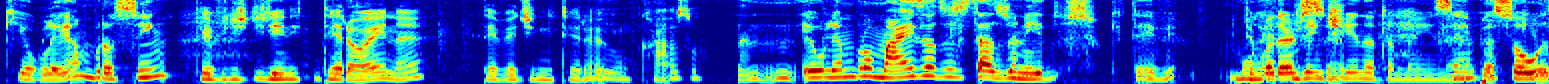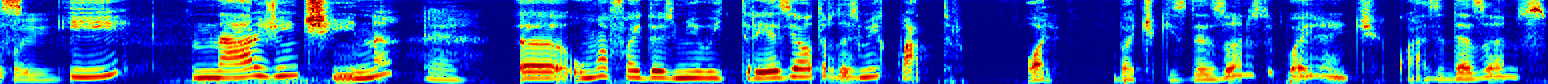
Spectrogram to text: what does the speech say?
que eu lembro, assim, Teve de Niterói, né? Teve a de Niterói, um caso. eu lembro mais a dos Estados Unidos, que teve. Tem uma da Argentina também, né? 100 Que pessoas. foi- E na Argentina, É. ah, uma foi 2013 e a outra 2004. Olha, Batiquis 10 anos depois, gente. Quase 10 anos.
